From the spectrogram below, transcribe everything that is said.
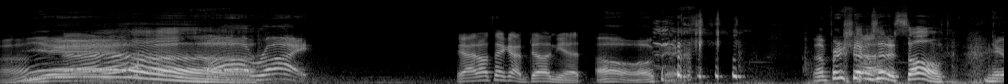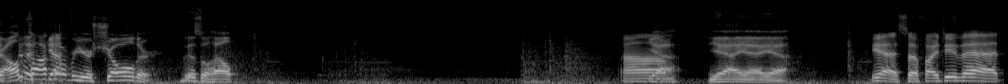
Yeah. Ah. All right. Yeah, I don't think I'm done yet. Oh, okay. I'm pretty sure that was it. It's solved. Here, I'll talk Yeah. over your shoulder. This will help. Um, yeah. Yeah, yeah, yeah. Yeah. So if I do that,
